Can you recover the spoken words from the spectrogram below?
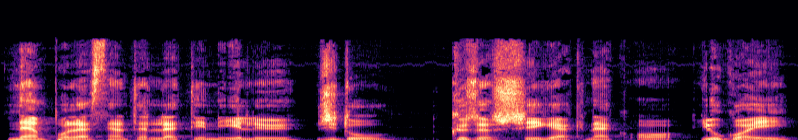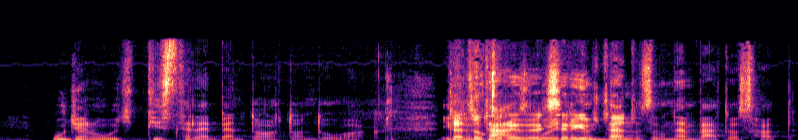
nem palesztin területén élő zsidó közösségeknek a jogai ugyanúgy tiszteletben tartandóak. Tehát akkor ezek szerint ben... nem változhat.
